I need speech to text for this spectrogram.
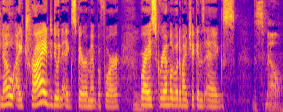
no. I tried to do an experiment before Mm. where I scrambled one of my chicken's eggs. The smell.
